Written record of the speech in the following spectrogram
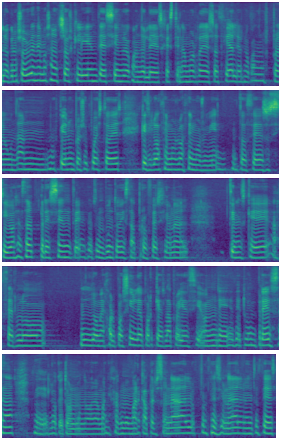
lo que nosotros vendemos a nuestros clientes siempre cuando les gestionamos redes sociales, ¿no? cuando nos preguntan, nos piden un presupuesto, es que si lo hacemos, lo hacemos bien. Entonces, si vas a estar presente desde un punto de vista profesional, tienes que hacerlo lo mejor posible porque es la proyección de, tu empresa, de lo que todo el mundo ahora maneja como marca personal, profesional. Entonces,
